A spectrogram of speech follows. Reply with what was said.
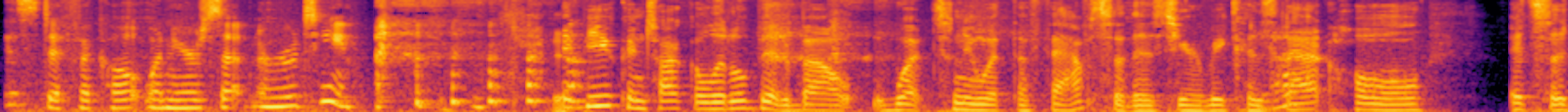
is difficult when you're set in a routine. Maybe you can talk a little bit about what's new with the FAFSA this year because that whole, it's a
